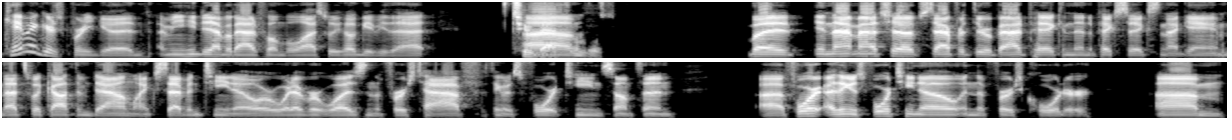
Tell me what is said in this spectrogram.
Cam Akers pretty good. I mean, he did have a bad fumble last week. I'll give you that. Two bad um, fumbles. But in that matchup, Stafford threw a bad pick and then a pick six in that game. That's what got them down like 17-0 or whatever it was in the first half. I think it was 14 something. Uh four I think it was 14-0 in the first quarter. Um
